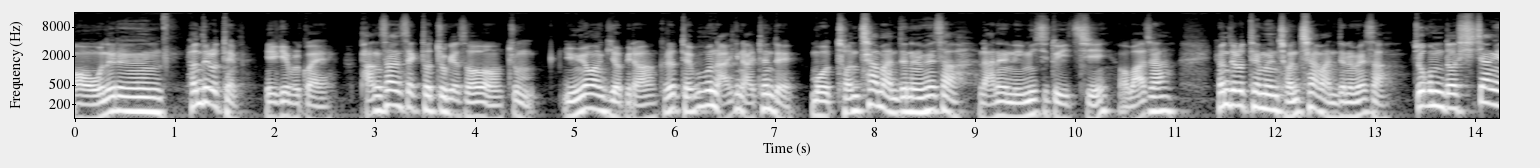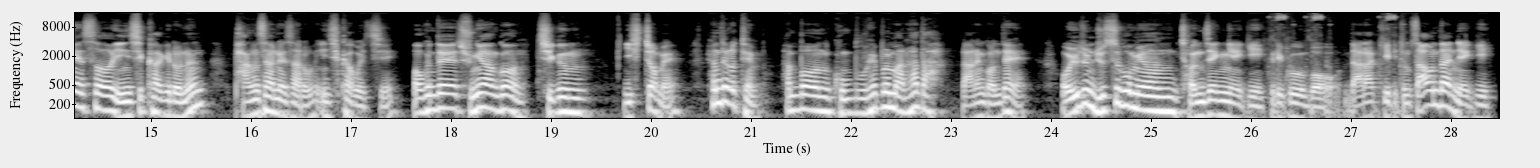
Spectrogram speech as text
어, 오늘은 현대로템 얘기해 볼 거예요. 방산 섹터 쪽에서 좀 유명한 기업이라 그래도 대부분 알긴 알 텐데 뭐 전차 만드는 회사라는 이미지도 있지. 어, 맞아. 현대로템은 전차 만드는 회사. 조금 더 시장에서 인식하기로는 방산 회사로 인식하고 있지. 어 근데 중요한 건 지금 이 시점에 현대로템 한번 공부해 볼 만하다라는 건데 어, 요즘 뉴스 보면 전쟁 얘기, 그리고 뭐, 나라끼리 좀 싸운다는 얘기,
